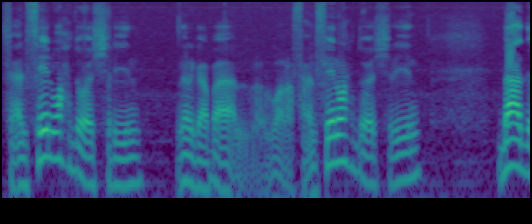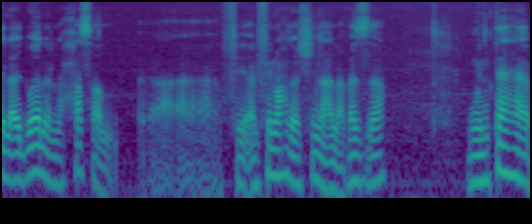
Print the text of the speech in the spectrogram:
في 2021 نرجع بقى لورا في 2021 بعد العدوان اللي حصل في 2021 على غزة وانتهى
